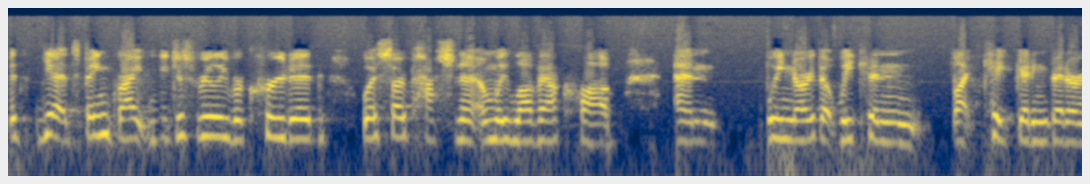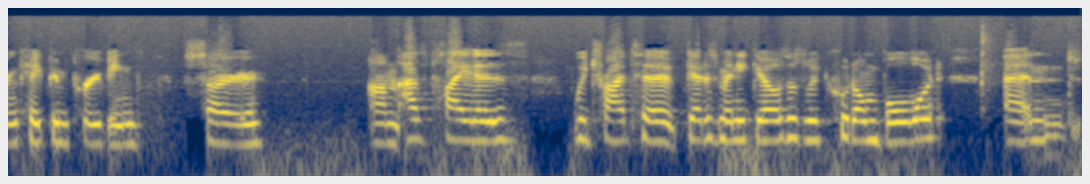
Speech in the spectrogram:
It, yeah, it's been great. We just really recruited. We're so passionate and we love our club, and we know that we can like keep getting better and keep improving. So, um, as players, we tried to get as many girls as we could on board, and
